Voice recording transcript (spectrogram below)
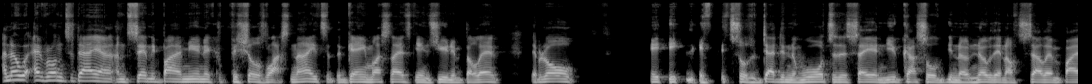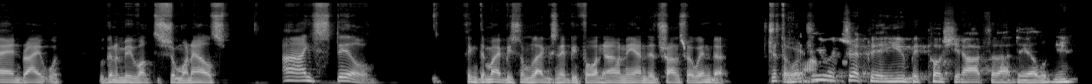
I know everyone today, and certainly Bayern Munich officials last night at the game last night against Union Berlin, they were all it, it, it's sort of dead in the water. They're saying Newcastle, you know, no, they're not selling Bayern. Right, we're we're going to move on to someone else. I still think there might be some legs in it before now and the end of the transfer window. Just a yeah, if you were Trippier, you'd be pushing hard for that deal, wouldn't you?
